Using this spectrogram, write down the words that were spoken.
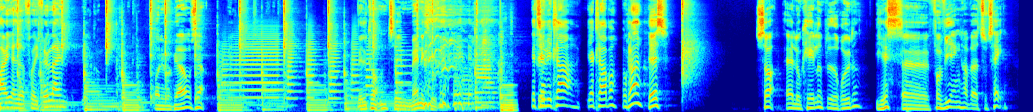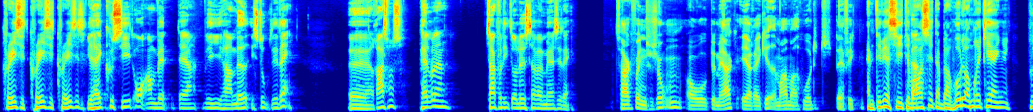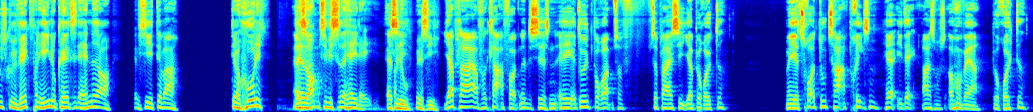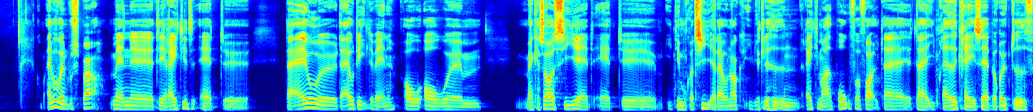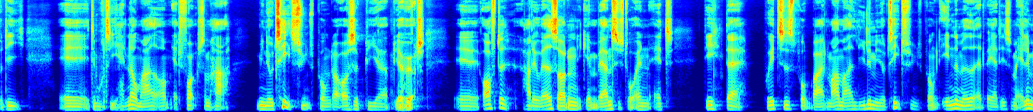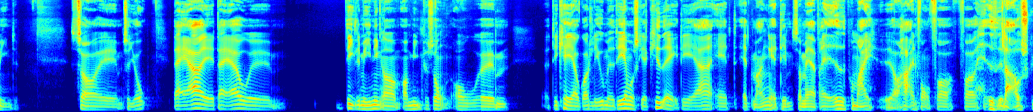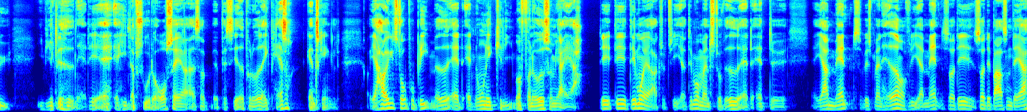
Hej, jeg hedder Frederik Fjellein. Velkommen. Oliver Bjerghus her. Velkommen til Mandeklubben. Jeg tænker, vi er klar. Jeg klapper. Er du klar? Yes. Så er lokalet blevet ryddet. Yes. Øh, forvirringen har været total. Crazy, crazy, crazy. Vi har ikke kunne sige et ord om, hvem det er, vi har med i studiet i dag. Øh, Rasmus Paludan, tak fordi du har lyst til at være med os i dag. Tak for invitationen, og bemærk, at jeg reagerede meget, meget hurtigt, da jeg fik den. Jamen, det vil jeg sige, det var Ja. også, der blev hurtig omregering. Pludselig skulle vi væk fra det ene lokale til det andet, og jeg vil sige, det var, det var hurtigt lavet Altså- om, til vi sidder her i dag. Altså- Altså, og nu, vil jeg sige. Jeg plejer at forklare folk, når de siger sådan, hey, er du ikke berømt, så, så plejer jeg at sige, jeg er berygtet. Men jeg tror, at du tager prisen her i dag, Rasmus, om at være berygtet. Kom an på, hvem du spørger, men øh, det er rigtigt, at øh, der, er jo, øh, der er jo delte vande, og, og øh, man kan så også sige, at, at øh, i demokrati er der jo nok i virkeligheden rigtig meget brug for folk, der, der i brede kredse er berygtede, fordi øh, demokrati handler jo meget om, at folk, som har minoritetssynspunkter, også bliver, bliver hørt. Øh, ofte har det jo været sådan igennem verdenshistorien, at det, der på et tidspunkt var et meget, meget lille minoritetssynspunkt, endte med at være det, som alle mente. Så, øh, så jo, der er, øh, der er jo øh, delte meninger om, om min person, og øh, det kan jeg jo godt leve med. Det, jeg måske er ked af, det er, at, at mange af dem, som er vrede på mig øh, og har en form for, for had eller afsky, i virkeligheden er det af, af helt absurde årsager, altså baseret på noget, der ikke passer, ganske enkelt. Og jeg har jo ikke et stort problem med, at, at nogen ikke kan lide mig for noget, som jeg er. Det, det, det må jeg acceptere. Det må man stå ved, at, at, øh, at jeg er mand, så hvis man hader mig, fordi jeg er mand, så er det, så er det bare, som det er.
